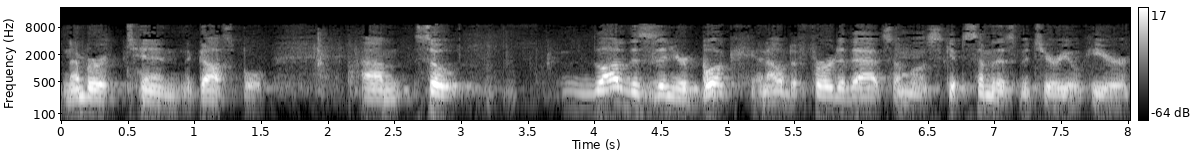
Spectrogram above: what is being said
Number 10, the gospel. Um, so, a lot of this is in your book, and I'll defer to that, so I'm going to skip some of this material here.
